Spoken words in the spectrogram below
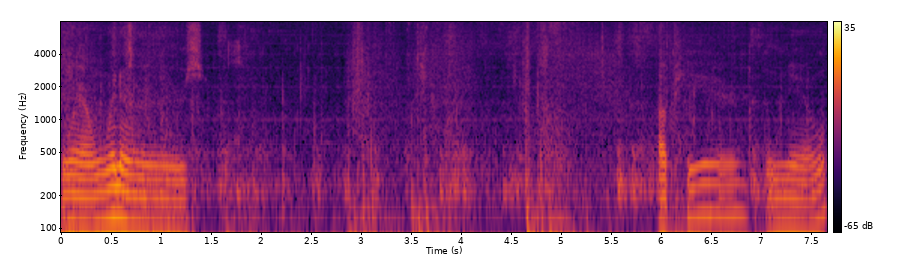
We're winners. Up here? No.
